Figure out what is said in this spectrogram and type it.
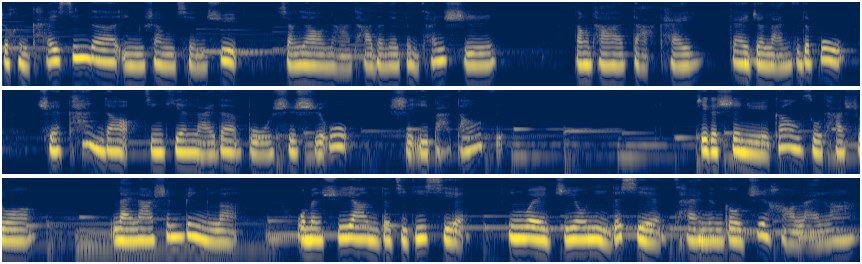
就很开心地迎上前去，想要拿她的那份餐食。当他打开盖着篮子的布，却看到今天来的不是食物，是一把刀子。这个侍女告诉他说：“莱拉生病了，我们需要你的几滴血，因为只有你的血才能够治好莱拉。”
